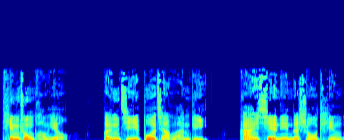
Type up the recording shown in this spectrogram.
听众朋友，本集播讲完毕，感谢您的收听。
